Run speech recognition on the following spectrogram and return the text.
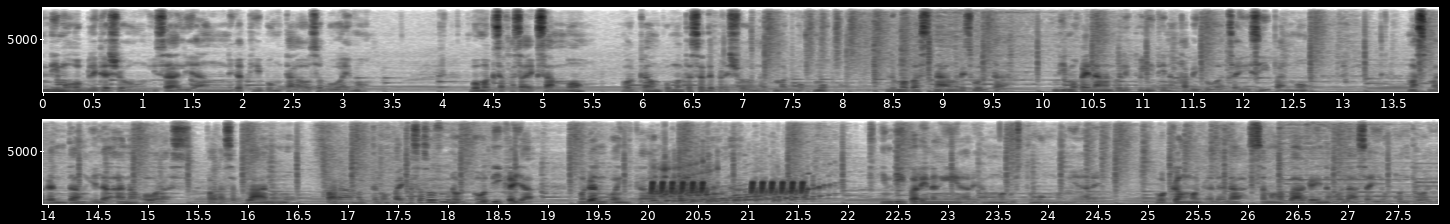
Hindi mo obligasyong isali ang negatibong tao sa buhay mo. Bumagsak ka sa exam mo, huwag kang pumunta sa depresyon at magmukmuk. Lumabas na ang resulta. Hindi mo kailangan ulit-ulitin ang kabiguan sa isipan mo. Mas magandang ilaan ang oras para sa plano mo para magtagumpay ka sa susunod o di kaya mag-unwind ka o muna. Hindi pa rin nangyayari ang mga gusto mong mangyari. Huwag kang mag-alala sa mga bagay na wala sa iyong kontrol.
